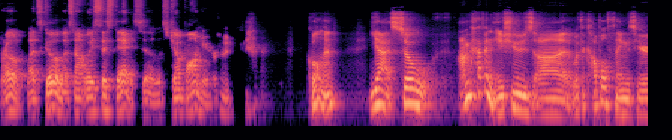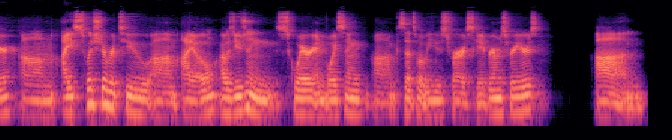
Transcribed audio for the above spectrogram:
"Bro, let's go. Let's not waste this day. So let's jump on here." Cool, man. Yeah. So I'm having issues uh, with a couple things here. Um, I switched over to um, IO. I was using Square invoicing because um, that's what we used for our escape rooms for years. Um,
